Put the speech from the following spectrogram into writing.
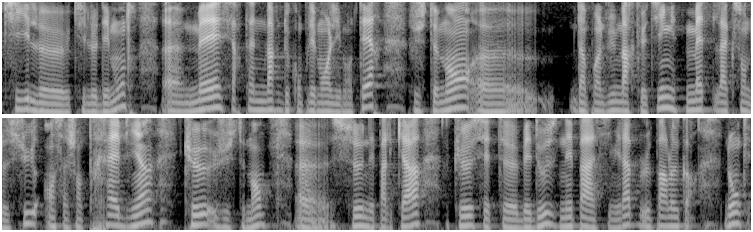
qui le qui le démontrent, mais certaines marques de compléments alimentaires justement d'un point de vue marketing, mettre l'accent dessus en sachant très bien que justement euh, ce n'est pas le cas, que cette B12 n'est pas assimilable par le corps. Donc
